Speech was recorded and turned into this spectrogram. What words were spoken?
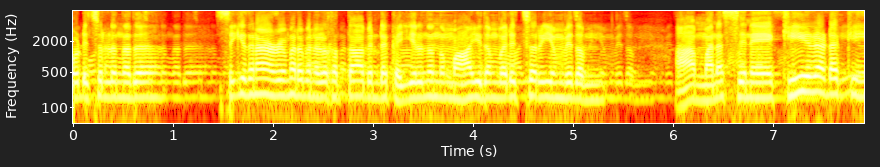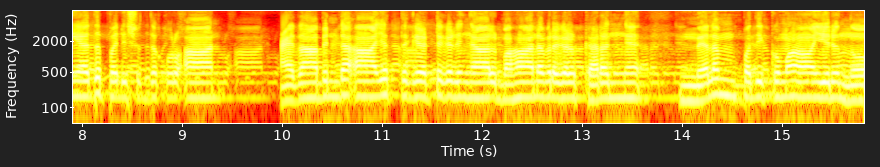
ഓടിച്ചെല്ലുന്നത്. സീതന ഉമർ അൽ ഖത്താബിന്റെ കയ്യിൽ നിന്നും ആയുധം വലിച്ചെറിയും വിധം ആ മനസ്സിനെ കീഴടക്കിയത് പരിശുദ്ധ ഖുർആൻ. അതാബിന്റെ ആയത്ത് കേട്ട് കഴിഞ്ഞാൽ മഹാനവറുകൾ കരഞ്ഞ് നിലം പതിക്കുമായിരുന്നു.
